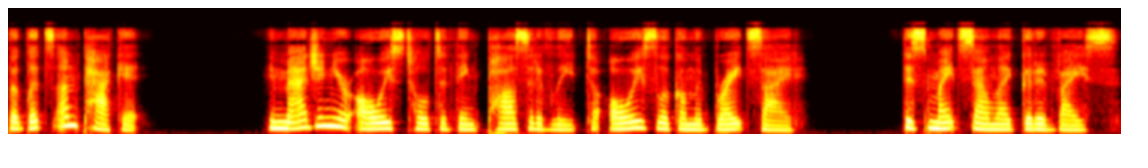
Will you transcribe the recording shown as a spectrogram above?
But let's unpack it. Imagine you're always told to think positively, to always look on the bright side. This might sound like good advice,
